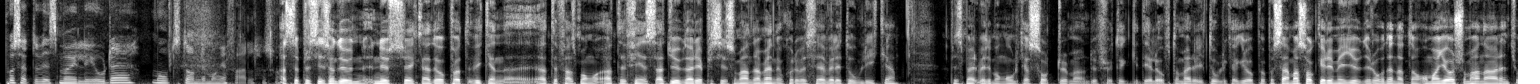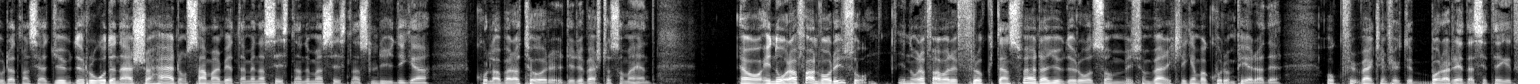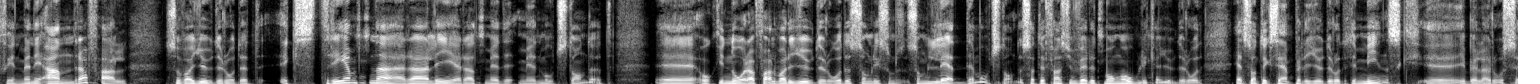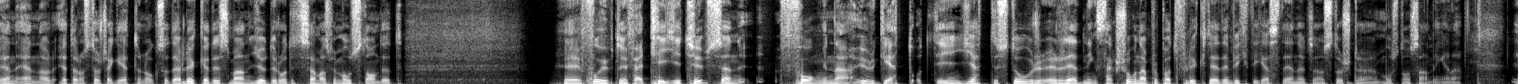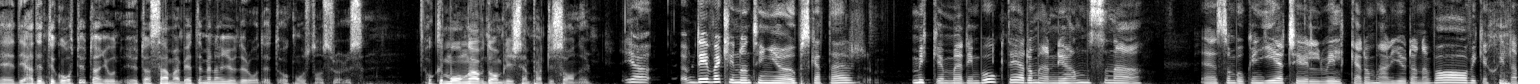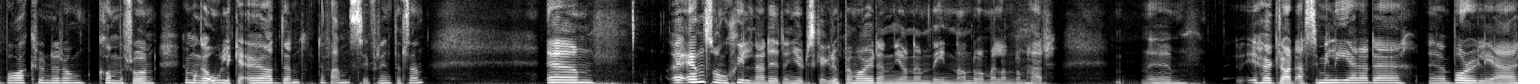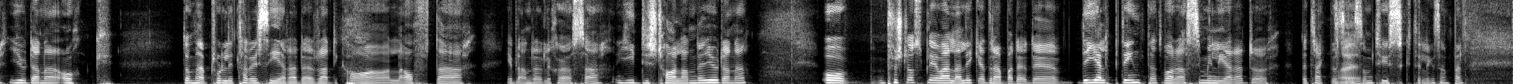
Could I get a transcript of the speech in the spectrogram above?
på sätt och vis möjliggjorde motstånd i många fall. Alltså precis som du nyss räknade upp att, vilken, att, det fanns många, att det finns att judar är precis som andra människor, det vill säga väldigt olika. Det finns väldigt många olika sorter, du försökte dela upp de här i lite olika grupper. På samma sak är det med juderåden, att om man gör som Hanna Arendt gjorde, att man säger att juderåden är så här, de samarbetar med nazisterna, de är nazisternas lydiga kollaboratörer, det är det värsta som har hänt. Ja, i några fall var det ju så. I några fall var det fruktansvärda juderåd som liksom verkligen var korrumperade och för, verkligen försökte bara rädda sitt eget skinn. Men i andra fall så var juderådet extremt nära lierat med, med motståndet. Eh, och i några fall var det juderådet som, liksom, som ledde motståndet. Så det fanns ju väldigt många olika juderåd. Ett sådant exempel är juderådet i Minsk eh, i Belarus, en, en av, ett av de största getton också. Där lyckades man, juderådet tillsammans med motståndet Eh, få ut ungefär 10 000 fångna ur gettot. Det är en jättestor räddningsaktion apropå att flykt är den viktigaste, en av de största motståndshandlingarna. Eh, det hade inte gått utan, utan samarbete mellan juderådet och motståndsrörelsen. Och många av dem blir sen partisaner. Ja, det är verkligen någonting jag uppskattar mycket med din bok. Det är de här nyanserna eh, som boken ger till vilka de här judarna var, vilka skilda bakgrunder de kommer från, hur många olika öden det fanns i förintelsen. Um, en sån skillnad i den judiska gruppen var ju den jag nämnde innan då mellan de här um, i hög grad assimilerade uh, borgerliga judarna och de här proletariserade, radikala, ofta ibland religiösa, jiddischtalande judarna. Och förstås blev alla lika drabbade. Det, det hjälpte inte att vara assimilerad och betrakta sig som tysk till exempel.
